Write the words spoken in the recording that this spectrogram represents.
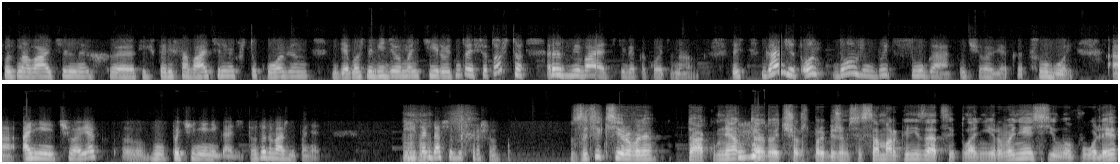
познавательных, э, каких-то рисовательных штуковин, где можно видео монтировать. Ну, то есть все то, что развивает в тебе какой-то навык. То есть гаджет, он должен быть слуга у человека, слугой, а, а не человек э, в подчинении гаджета. Вот это важно понять. И угу. тогда все будет хорошо. Зафиксировали. Так, у меня, давайте еще раз пробежимся. Самоорганизация и планирование, сила воли,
